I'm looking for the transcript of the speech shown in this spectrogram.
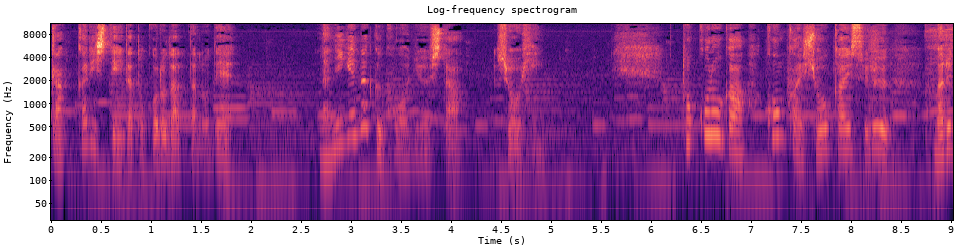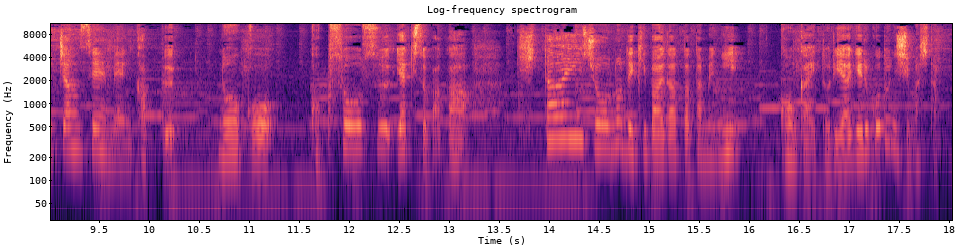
がっかりしていたところだったので何気なく購入した商品。ところが今回紹介するマルちゃん製麺カップ濃厚国ソース焼きそばが期待以上の出来栄えだったために今回取り上げることにしました。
